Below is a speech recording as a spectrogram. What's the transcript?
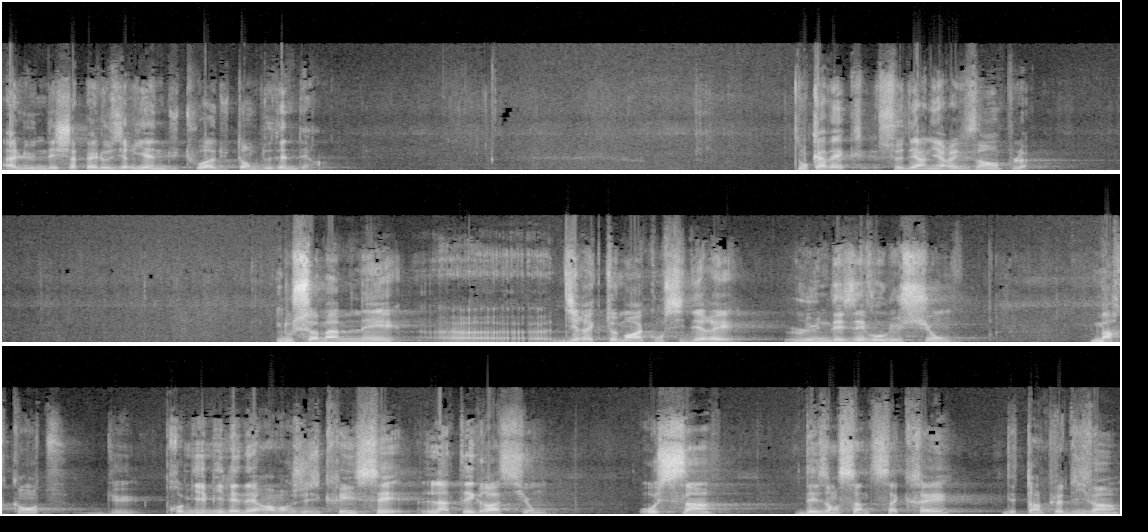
à l'une des chapelles osiriennes du toit du temple de Dendera. Donc avec ce dernier exemple, nous sommes amenés euh, directement à considérer l'une des évolutions marquantes du premier millénaire avant Jésus-Christ, c'est l'intégration au sein des enceintes sacrées, des temples divins,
